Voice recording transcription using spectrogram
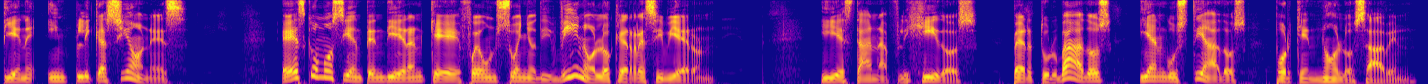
tiene implicaciones. Es como si entendieran que fue un sueño divino lo que recibieron. Y están afligidos, perturbados y angustiados porque no lo saben.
